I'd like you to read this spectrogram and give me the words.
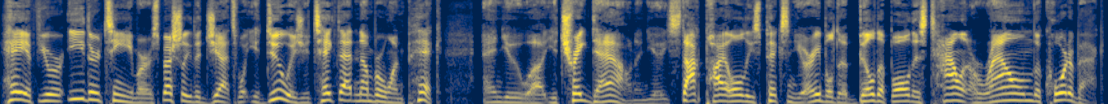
hey, if you're either team or especially the Jets, what you do is you take that number one pick and you uh, you trade down and you stockpile all these picks and you're able to build up all this talent around the quarterback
